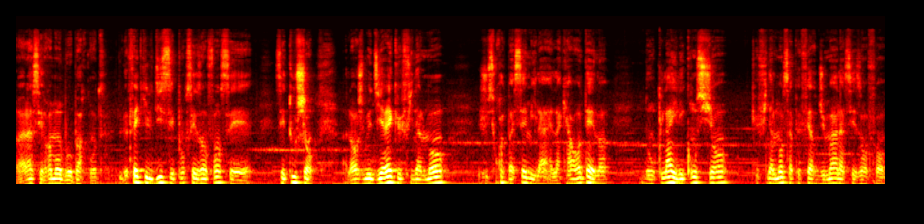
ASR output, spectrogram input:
Voilà, c'est vraiment beau par contre. Le fait qu'il dise c'est pour ses enfants, c'est c'est touchant. Alors je me dirais que finalement, je crois que Bassem, il a la quarantaine. Hein. Donc là, il est conscient finalement ça peut faire du mal à ses enfants.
